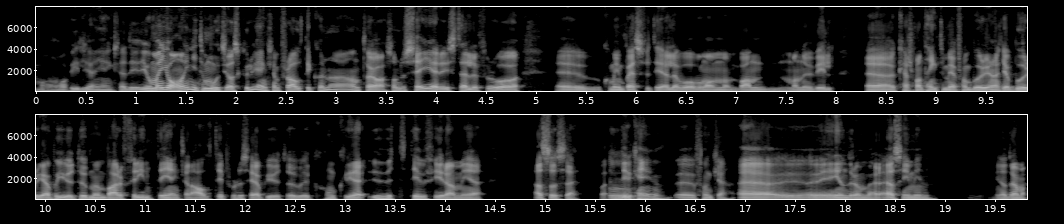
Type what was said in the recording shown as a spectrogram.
vad vill jag egentligen? Det, jo, men jag har inget emot. Jag skulle egentligen för alltid kunna, antar jag, som du säger, istället för att eh, komma in på SVT eller vad man, vad man nu vill. Eh, kanske man tänkte mer från början att jag börjar på YouTube, men varför inte egentligen alltid producera på YouTube? Konkurrera ut TV4 med, alltså så här, det Mm. kan ju eh, funka eh, i en drömvärld, alltså i min, mina drömmar.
